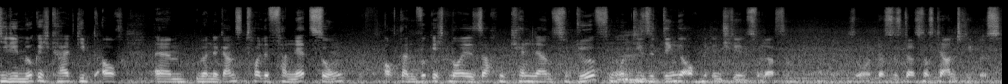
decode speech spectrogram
die die Möglichkeit gibt, auch ähm, über eine ganz tolle Vernetzung auch dann wirklich neue Sachen kennenlernen zu dürfen und diese Dinge auch mit entstehen zu lassen. So, und das ist das, was der Antrieb ist.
